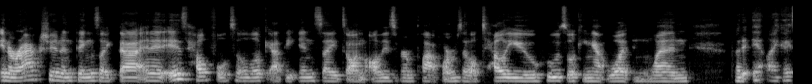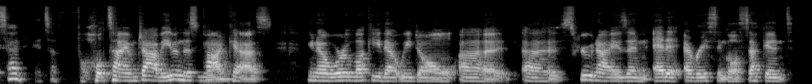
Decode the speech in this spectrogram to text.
interaction and things like that. And it is helpful to look at the insights on all these different platforms that'll tell you who's looking at what and when. But it, like I said, it's a full time job. Even this Yeah. podcast, you know, we're lucky that we don't uh, uh, scrutinize and edit every single second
